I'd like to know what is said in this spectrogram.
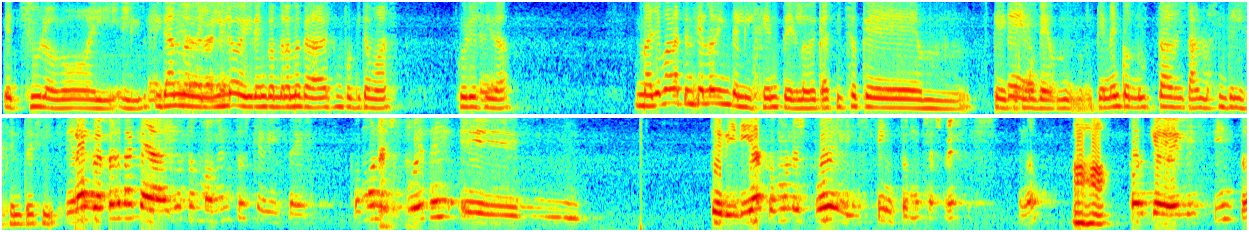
Qué chulo, como el, ir tirando del hilo e ir encontrando cada vez un poquito más. Curiosidad. Me ha llamado la atención lo de inteligente, lo de que has dicho que, mm, que como que tienen conductas y tal más inteligentes y... es verdad que hay otros momentos que dices, ¿cómo les puede, eh, te diría, cómo les puede el instinto muchas veces, ¿no? Ajá. Porque el instinto,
